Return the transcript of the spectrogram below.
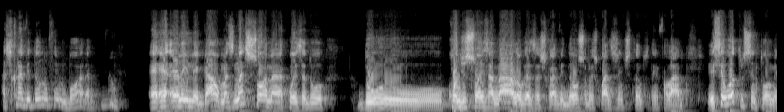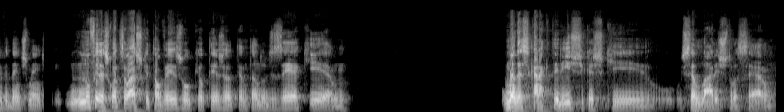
A escravidão não foi embora. Não. É, é ela é ilegal, mas não é só na coisa do do condições análogas à escravidão sobre as quais a gente tanto tem falado. Esse é outro sintoma, evidentemente. No fim das contas, eu acho que talvez o que eu esteja tentando dizer é que hum, uma das características que os celulares trouxeram,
